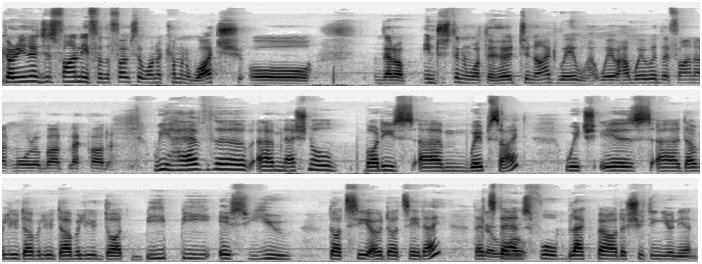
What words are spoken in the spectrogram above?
Karina, just finally, for the folks that want to come and watch or that are interested in what they heard tonight, where where where would they find out more about Black Powder? we have the um, national body's um, website, which is uh, www.bpsu.co.za. That Okay, stands well- for Black Powder Shooting Union.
